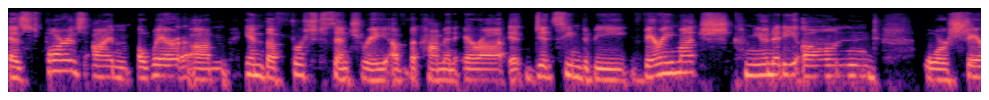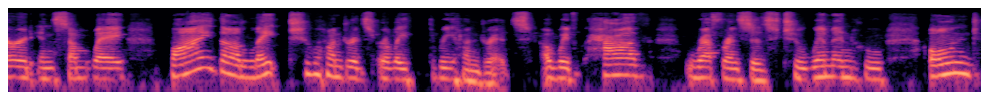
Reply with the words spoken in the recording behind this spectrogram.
As far as I'm aware, um, in the first century of the Common Era, it did seem to be very much community owned or shared in some way by the late 200s, early 300s, uh, we have references to women who owned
